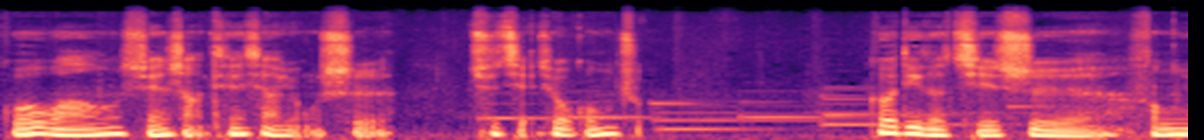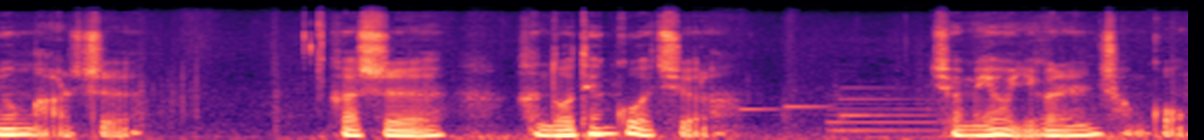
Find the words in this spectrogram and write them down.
国王悬赏天下勇士去解救公主，各地的骑士蜂拥而至。可是很多天过去了，却没有一个人成功。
